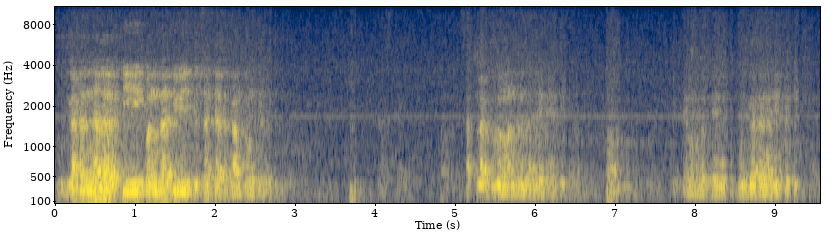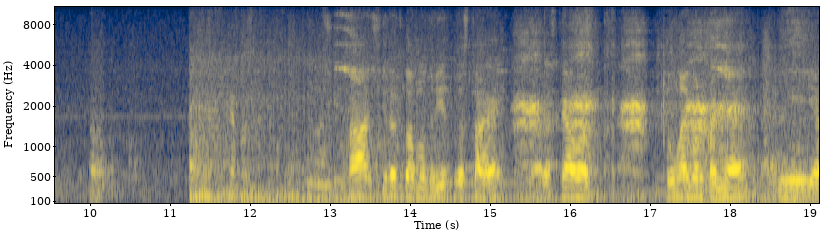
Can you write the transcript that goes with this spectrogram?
उद्घाटन झालं की पंधरा ते वीस दिवसात त्याचं काम करून केलं सात लाख रुपये मंजूर झालेले आहे त्याच्यामुळे ते उद्घाटनाची प्रतीक्षा हा शिरसगाव मोजरी रस्ता आहे. या रस्त्यावर डोंगाईवर पाणी आहे आणि या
